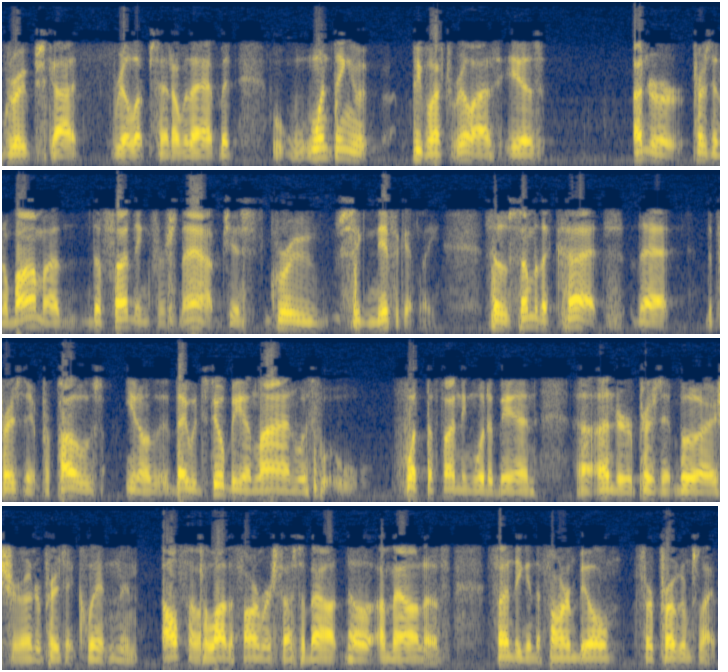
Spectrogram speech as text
groups got real upset over that. But one thing that people have to realize is under President Obama, the funding for SNAP just grew significantly. So some of the cuts that the president proposed you know, they would still be in line with what the funding would have been uh, under President Bush or under President Clinton. And also, a lot of the farmers fuss about the amount of funding in the Farm Bill for programs like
